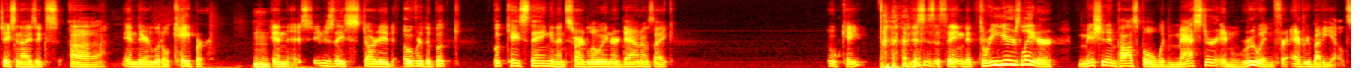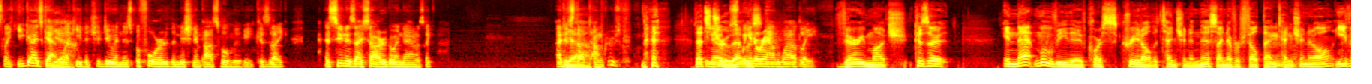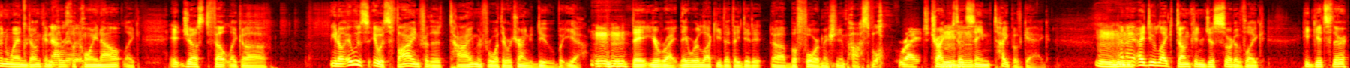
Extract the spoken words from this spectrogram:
Jason Isaacs uh, and their little caper. And as soon as they started over the book bookcase thing and then started lowering her down, I was like, okay. this is the thing that three years later, Mission Impossible would master and ruin for everybody else. Like you guys got Yeah. lucky that you're doing this before the Mission Impossible movie, because like as soon as I saw her going down, I was like, I just Yeah. thought Tom Cruise. That's you know, true. That swinging was around wildly. very much because in that movie they of course create all the tension. In this, I never felt that tension at all. Even when Duncan Mm-hmm. Not pulls the coin out, like it just felt like a. You know, it was it was fine for the time and for what they were trying to do, but yeah, Mm-hmm. they you're right. They were lucky that they did it uh, before Mission Impossible. Right. to try and use Mm-hmm. that same type of gag. And I, I do like Duncan just sort of like he gets there.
